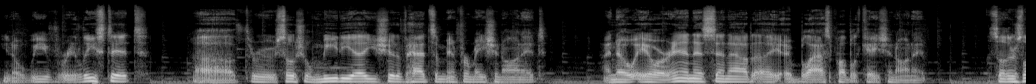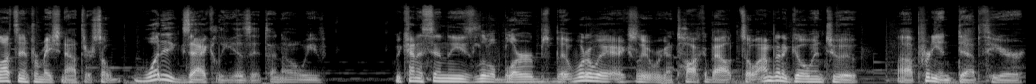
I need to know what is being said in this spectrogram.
You know, we've released it uh, through social media. You should have had some information on it. I know AORN has sent out a, a blast publication on it. So there's lots of information out there. So what exactly is it? I know we've we kind of send these little blurbs, but what are we actually we're going to talk about? So I'm going to go into uh, pretty in depth here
